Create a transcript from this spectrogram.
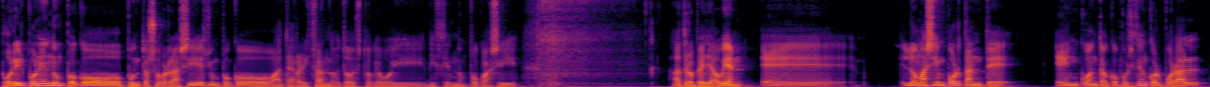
por ir poniendo un poco puntos sobre las sillas y un poco aterrizando todo esto que voy diciendo un poco así atropellado. Bien, eh, lo más importante en cuanto a composición corporal,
